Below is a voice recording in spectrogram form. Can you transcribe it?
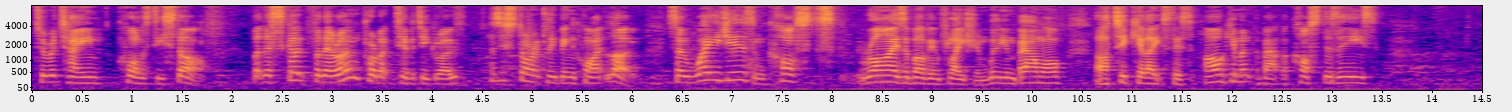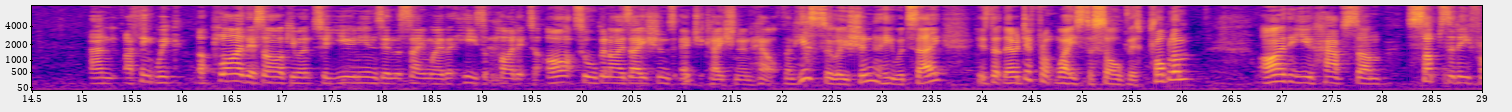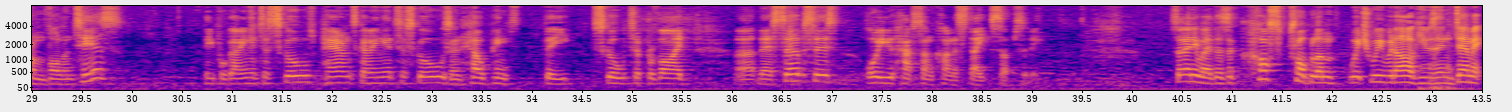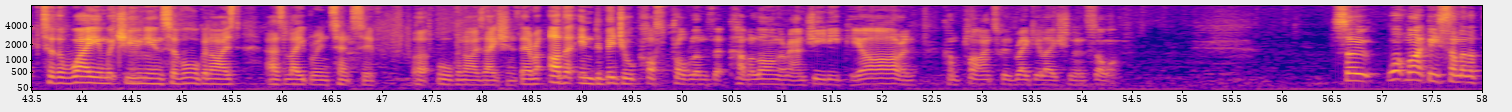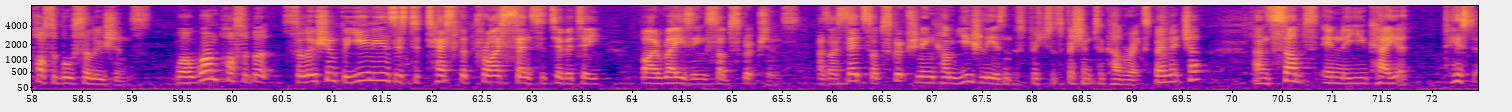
to retain quality staff. But the scope for their own productivity growth has historically been quite low. So wages and costs rise above inflation. William Baumol articulates this argument about the cost disease and I think we apply this argument to unions in the same way that he's applied it to arts organisations, education, and health. And his solution, he would say, is that there are different ways to solve this problem. Either you have some subsidy from volunteers, people going into schools, parents going into schools and helping the school to provide uh, their services, or you have some kind of state subsidy. So, anyway, there's a cost problem which we would argue is endemic to the way in which unions have organised as labour intensive uh, organisations. There are other individual cost problems that come along around GDPR and compliance with regulation and so on. So, what might be some of the possible solutions? Well, one possible solution for unions is to test the price sensitivity by raising subscriptions. As I said, subscription income usually isn't sufficient to cover expenditure and subs in the UK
